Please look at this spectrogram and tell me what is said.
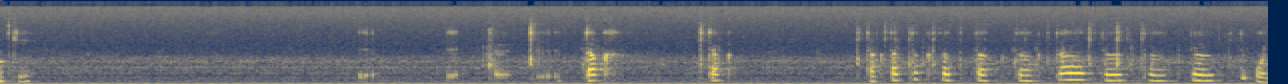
Окей. Так. Так. Так, так, так, так, так, так, так, так, так, так. Ой.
